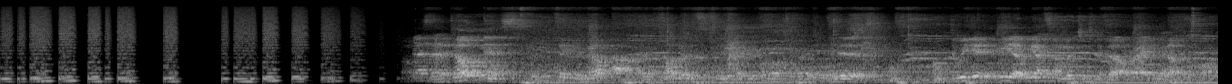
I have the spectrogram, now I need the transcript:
That's that dopeness. Take the belt out. It's all this. See if they can come up already. It is. Do we get? We, uh, we got some witches to belt, right? Put up this one.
